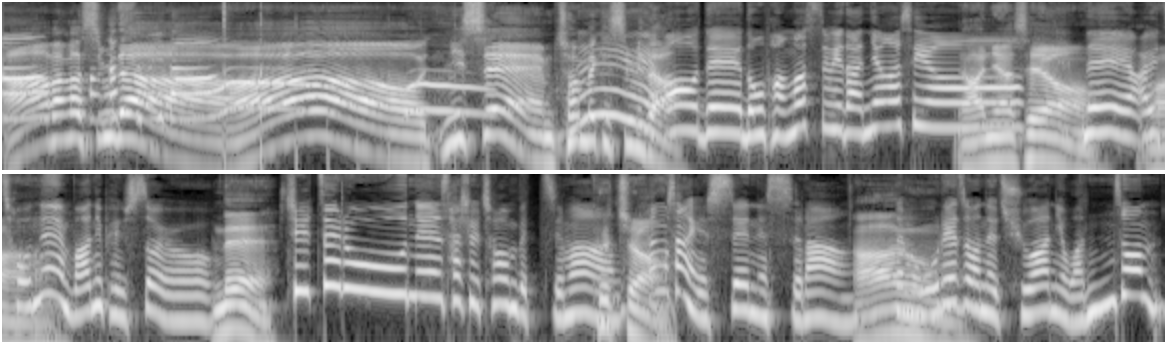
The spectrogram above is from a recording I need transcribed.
아 반갑습니다. 아, 니쌤 처음 네. 뵙겠습니다. 어, 네, 너무 반갑습니다. 안녕하세요. 네, 안녕하세요. 네, 아니 와. 저는 많이 뵀어요. 네. 실제로는 사실 처음 뵀지만 그쵸. 항상 SNS랑. 그다음에 오래 전에 주한이 완전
